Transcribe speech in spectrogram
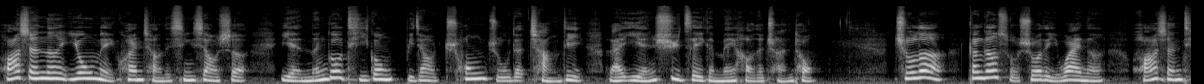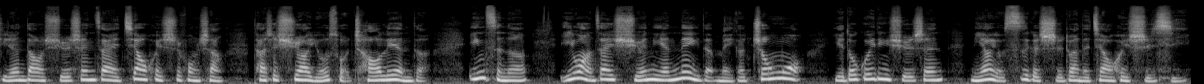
华神呢，优美宽敞的新校舍也能够提供比较充足的场地来延续这个美好的传统。除了刚刚所说的以外呢，华神体认到学生在教会侍奉上，他是需要有所操练的。因此呢，以往在学年内的每个周末，也都规定学生你要有四个时段的教会实习，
